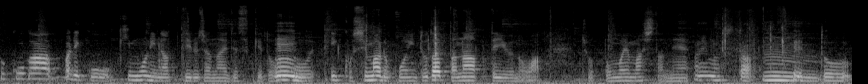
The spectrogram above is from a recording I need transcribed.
そこがやっぱりこう肝になっているじゃないですけど、うん、こう一個締まるポイントだったなっていうのはちょっと思いましたね。ありました。うん、えっと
